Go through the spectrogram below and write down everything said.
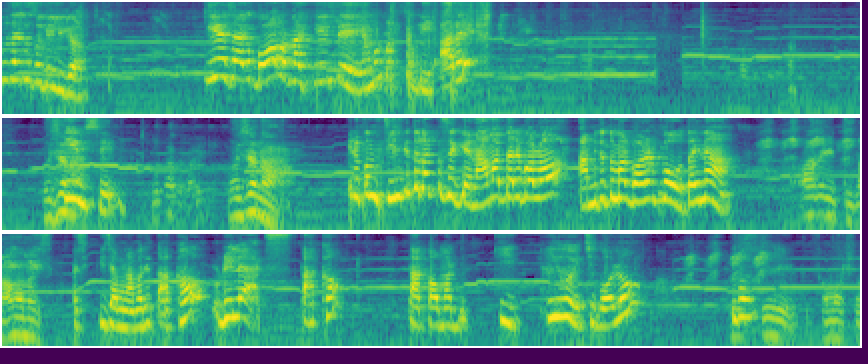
তো যাইতেছো কি লিগা? কি হয়েছে? আগে বলো না কি হয়েছে? এমন করছ কি? আরে! কি হয়েছে? হয়েছে না? এরকম চিন্তিত লাগতেছে কেন? আমার দ্বারে বলো। আমি তো তোমার ঘরের বউ তাই না? আরে একটু ঝামেলা হয়েছে। আচ্ছা কি আমাদের তাকাও রিল্যাক্স তাকাও তাকাও আমার কি কি হয়েছে বলো? সমস্যা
